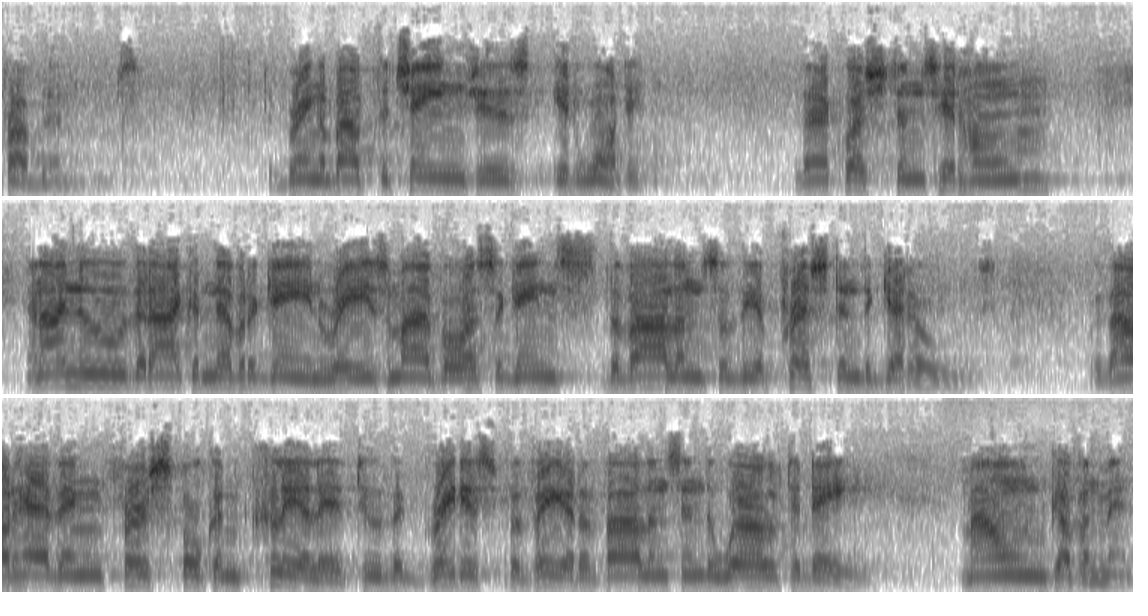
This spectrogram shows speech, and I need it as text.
problems, to bring about the changes it wanted. Their questions hit home, and I knew that I could never again raise my voice against the violence of the oppressed in the ghettos without having first spoken clearly to the greatest purveyor of violence in the world today, my own government,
